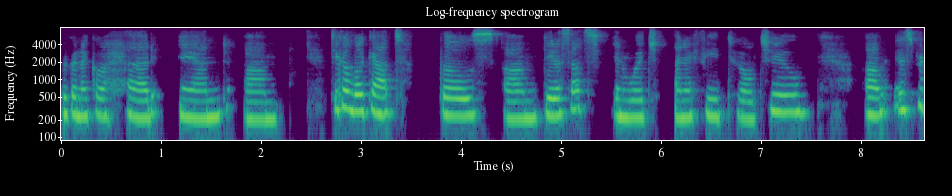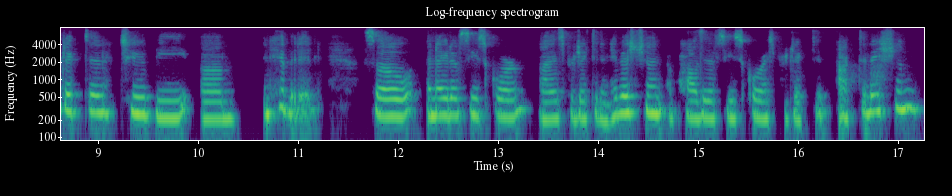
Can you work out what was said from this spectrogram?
we're going to go ahead and um, take a look at those um, data sets in which NFE2L2 um, is predicted to be um, inhibited. So a negative z-score uh, is predicted inhibition, a positive z-score is predicted activation.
